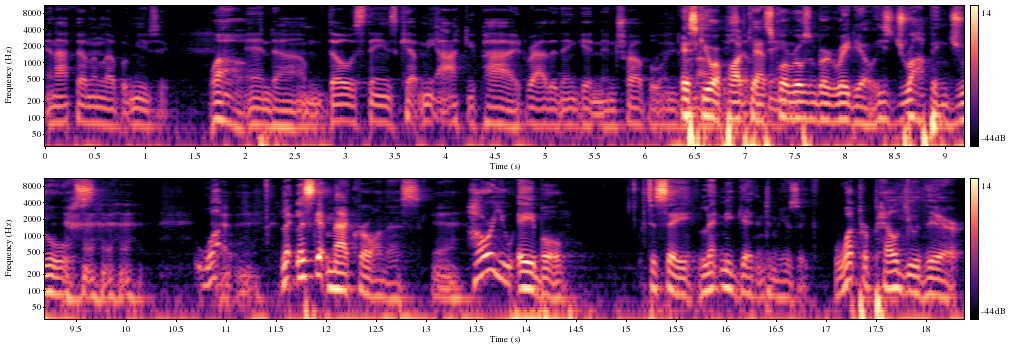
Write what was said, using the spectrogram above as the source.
And I fell in love with music. Wow. And um, those things kept me occupied rather than getting in trouble. And doing SQR all these other podcast, Score. Rosenberg Radio. He's dropping jewels. what? Let, us get macro on this. Yeah. How are you able to say, "Let me get into music"? What propelled you there?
